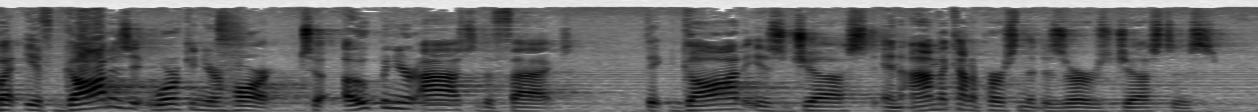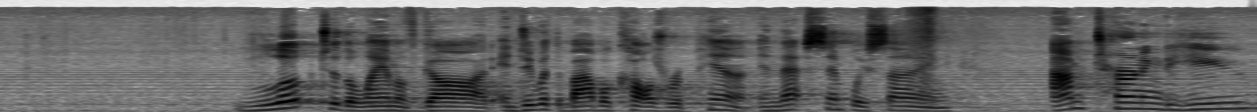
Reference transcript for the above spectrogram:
But if God is at work in your heart to open your eyes to the fact that God is just and I'm the kind of person that deserves justice, look to the Lamb of God and do what the Bible calls repent. And that's simply saying, I'm turning to you.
